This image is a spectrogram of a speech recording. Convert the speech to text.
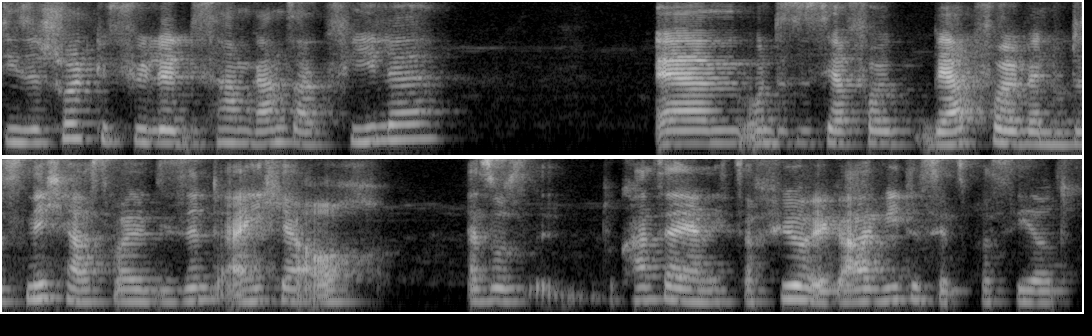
diese Schuldgefühle, das haben ganz arg viele. Ähm, und es ist ja voll wertvoll, wenn du das nicht hast, weil die sind eigentlich ja auch also du kannst ja, ja nichts dafür, egal wie das jetzt passiert.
